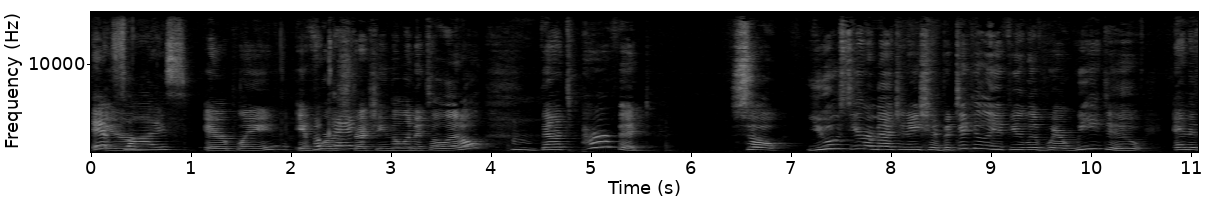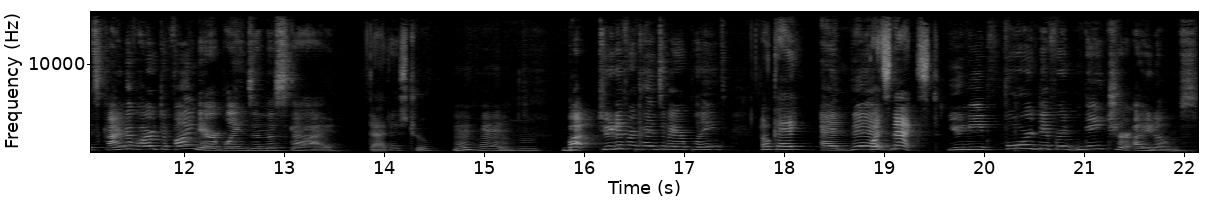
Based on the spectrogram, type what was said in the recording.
It air, flies. Airplane if we're stretching the limits a little. Hmm. That's perfect. So use your imagination, particularly if you live where we do, and it's kind of hard to find airplanes in the sky. That is true. hmm But two different kinds of airplanes, Okay. and then What's next? you need four different nature items.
